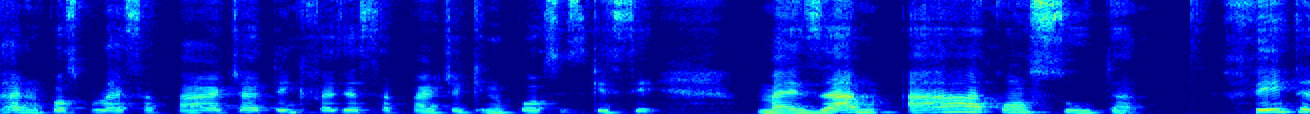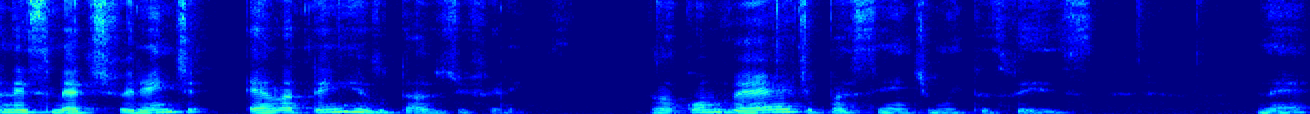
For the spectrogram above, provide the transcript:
ah, não posso pular essa parte, ah, eu tenho que fazer essa parte aqui, não posso esquecer. Mas a, a consulta feita nesse método diferente, ela tem resultados diferentes. Ela converte o paciente muitas vezes, né?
